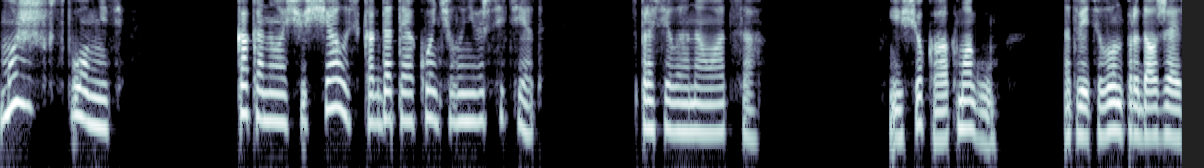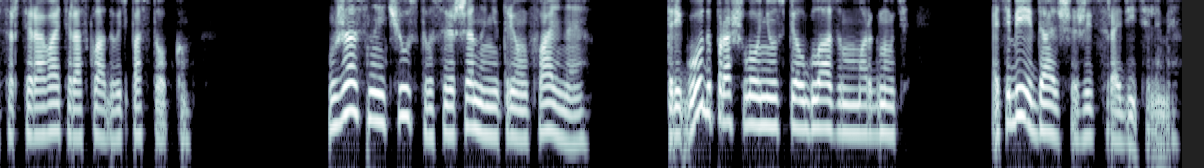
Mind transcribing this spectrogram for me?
Можешь вспомнить, как оно ощущалось, когда ты окончил университет? Спросила она у отца. Еще как могу, ответил он, продолжая сортировать и раскладывать по стопкам. Ужасное чувство, совершенно не триумфальное. Три года прошло, не успел глазом моргнуть, а тебе и дальше жить с родителями.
